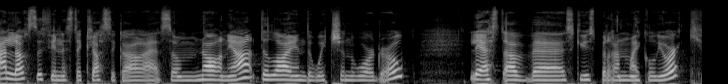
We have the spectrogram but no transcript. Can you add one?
Ellers så finnes det klassikere som Narnia, The Lion, The Witch and The Wardrobe, lest av eh, skuespilleren Michael York.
